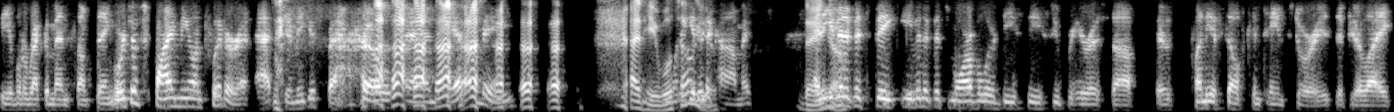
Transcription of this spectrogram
be able to recommend something, or just find me on Twitter at, at Jimmy Gaspero and ask me. And he will tell you. Comics there and even go. if it's big, even if it's Marvel or DC superhero stuff, there's plenty of self-contained stories. If you're like,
